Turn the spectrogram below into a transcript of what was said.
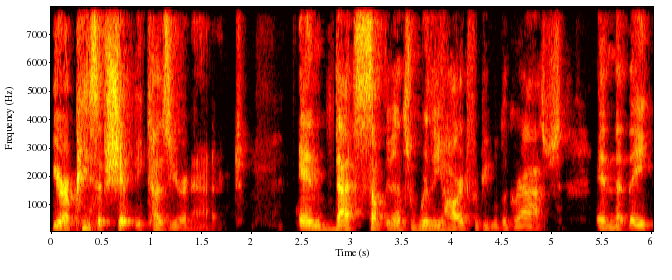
You're a piece of shit because you're an addict." And that's something that's really hard for people to grasp in that they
